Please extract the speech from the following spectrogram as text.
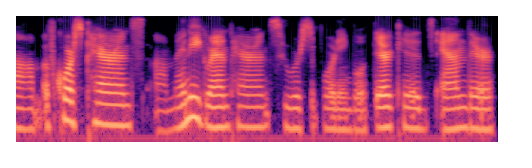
um, of course parents uh, many grandparents who were supporting both their kids and their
